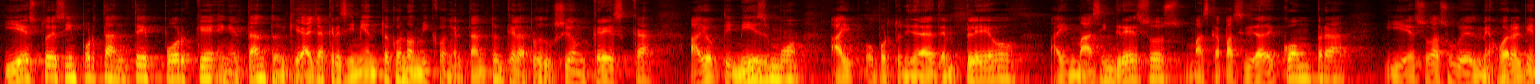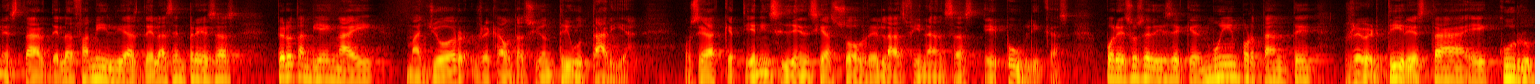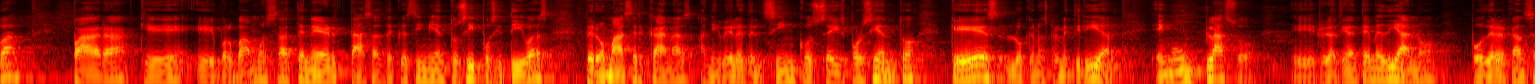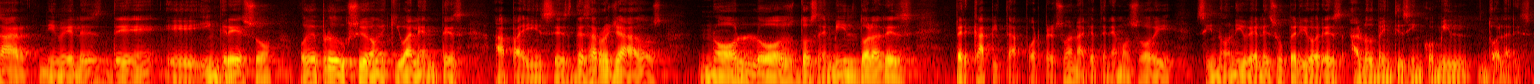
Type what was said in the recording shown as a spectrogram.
Y esto es importante porque en el tanto en que haya crecimiento económico, en el tanto en que la producción crezca, hay optimismo, hay oportunidades de empleo, hay más ingresos, más capacidad de compra y eso a su vez mejora el bienestar de las familias, de las empresas, pero también hay mayor recaudación tributaria, o sea que tiene incidencia sobre las finanzas eh, públicas. Por eso se dice que es muy importante revertir esta eh, curva para que eh, volvamos a tener tasas de crecimiento, sí, positivas, pero más cercanas a niveles del 5 o 6%, que es lo que nos permitiría en un plazo eh, relativamente mediano poder alcanzar niveles de eh, ingreso o de producción equivalentes a países desarrollados, no los 12 mil dólares per cápita por persona que tenemos hoy, sino niveles superiores a los 25 mil dólares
